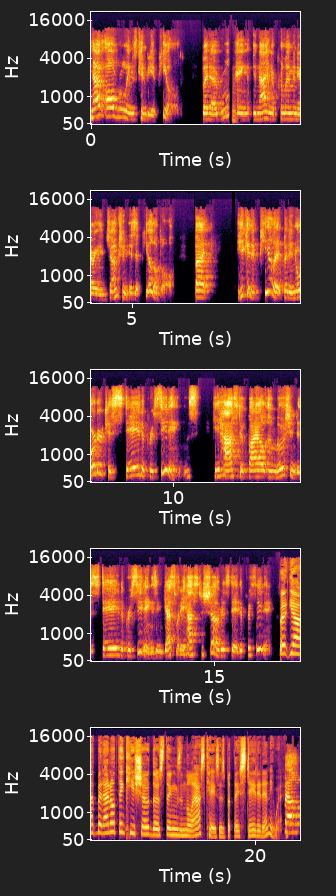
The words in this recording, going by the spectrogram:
not all rulings can be appealed, but a ruling denying a preliminary injunction is appealable. But he can appeal it, but in order to stay the proceedings, he has to file a motion to stay the proceedings. And guess what he has to show to stay the proceedings? But yeah, but I don't think he showed those things in the last cases, but they stayed it anyway. Well,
